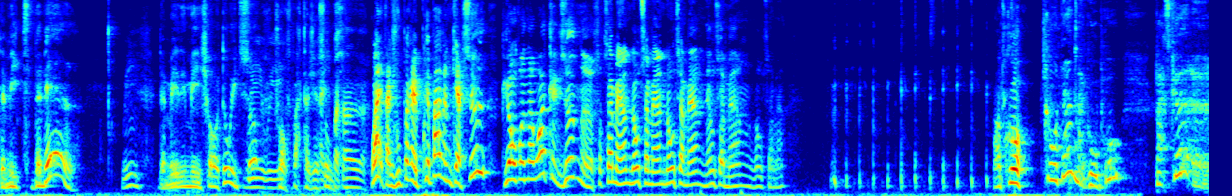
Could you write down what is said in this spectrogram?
de mes petites bébelles Oui. de mes, mes châteaux et tout ça. Oui, oui. Je vais vous partager ça aussi. Ouais, fait que je vous pré- prépare une capsule, puis on va en avoir quelques-unes euh, cette semaine, l'autre semaine, l'autre semaine, l'autre semaine, l'autre semaine. En tout cas, je suis content de ma GoPro parce que euh,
